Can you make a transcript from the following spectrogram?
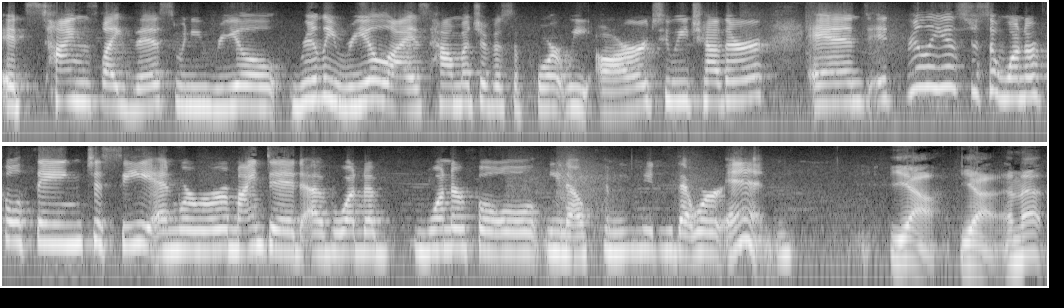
It's times like this when you real really realize how much of a support we are to each other. And it really is just a wonderful thing to see. And we're reminded of what a wonderful, you know, community that we're in. Yeah, yeah, and that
